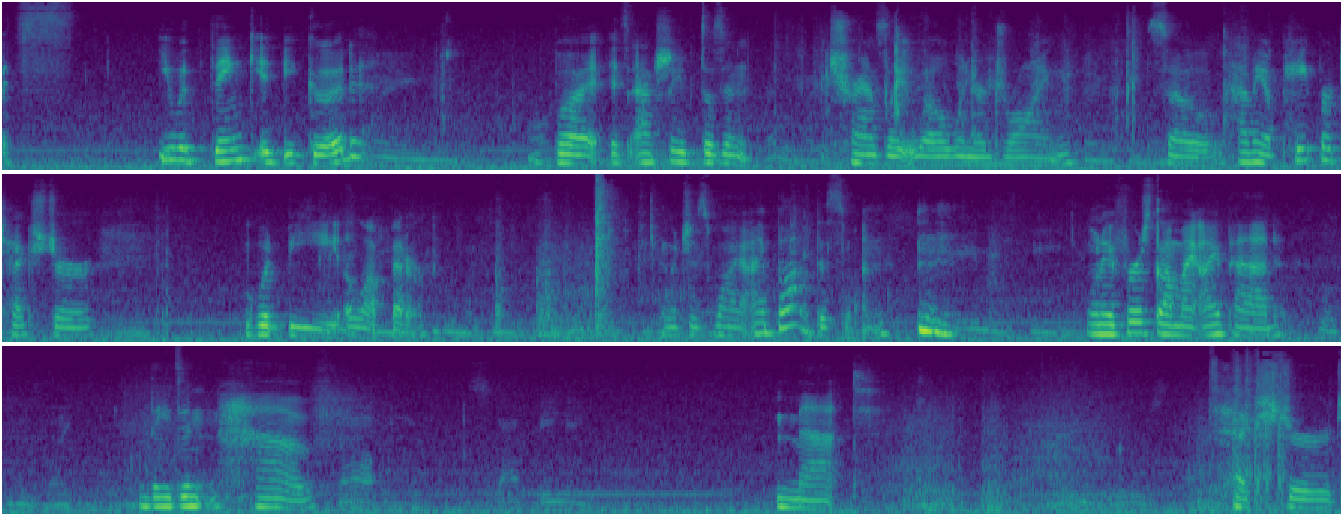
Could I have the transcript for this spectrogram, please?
It's. You would think it'd be good, but it's actually doesn't translate well when you're drawing. So having a paper texture would be a lot better, which is why I bought this one. when I first got my iPad, they didn't have matte textured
